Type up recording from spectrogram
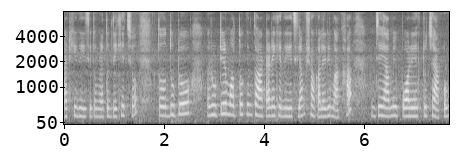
পাঠিয়ে দিয়েছি, তোমরা তো দেখেছ। তো দুটো রুটির মতো কিন্তু আটা রেখে দিয়েছিলাম সকালেরই মাখা, যে আমি পরে একটু চা করব,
